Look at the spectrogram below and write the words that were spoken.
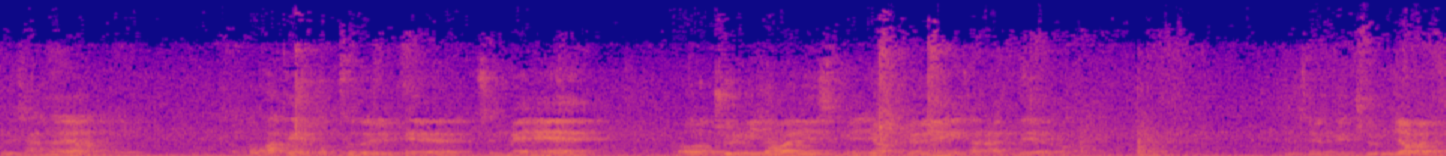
그렇지 않나요? 똑같아요. 덕트도 이렇게 측면에 어, 주름이 잡아져 있으면요 변형이 잘 안 돼요. 그래서 이렇게 주름 잡아준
